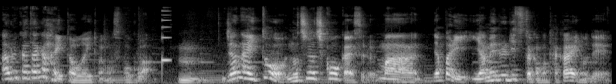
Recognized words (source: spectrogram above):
ある方が入った方がいいと思います、僕は。うん。じゃないと、後々後悔する。まあ、やっぱり辞める率とかも高いので、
